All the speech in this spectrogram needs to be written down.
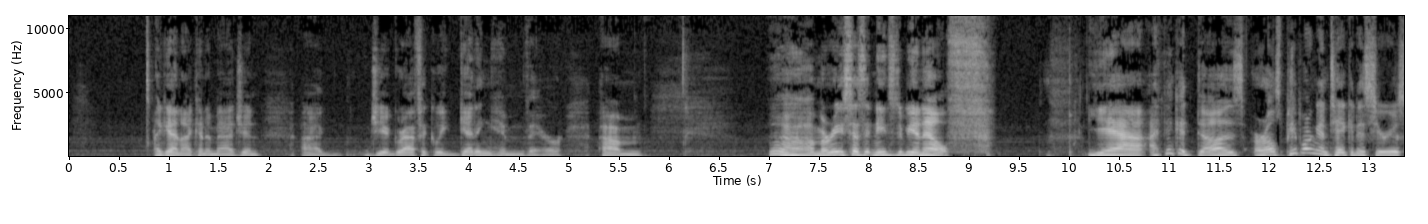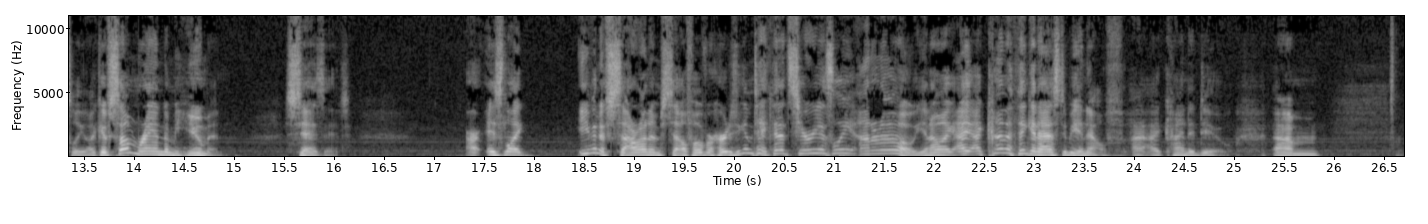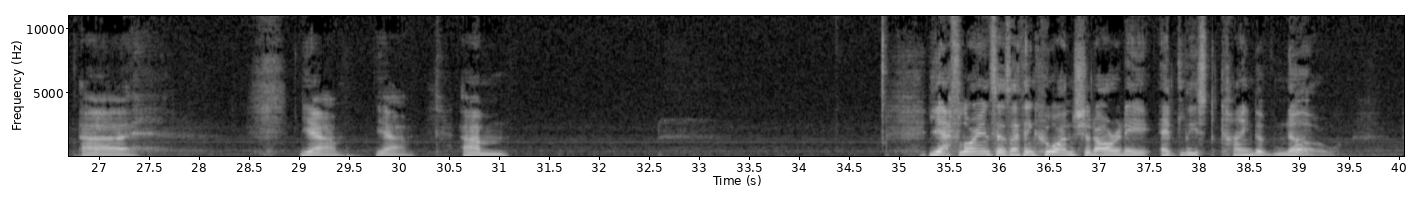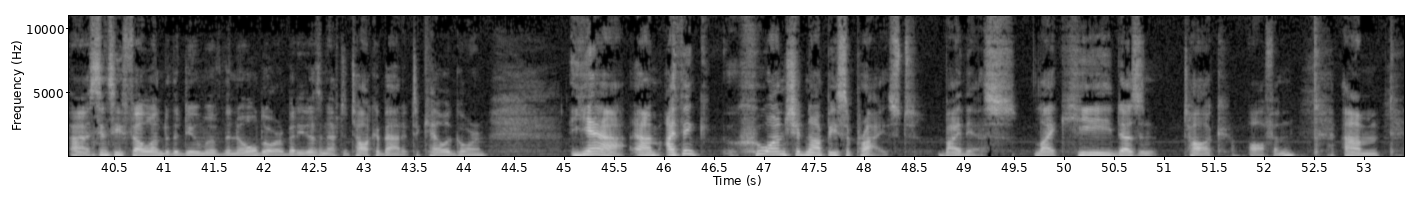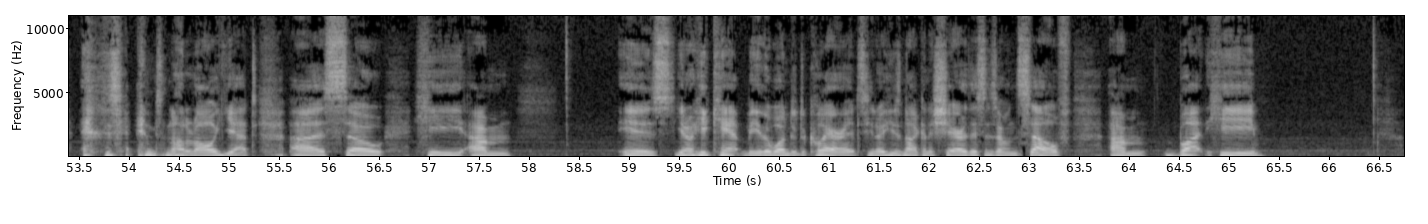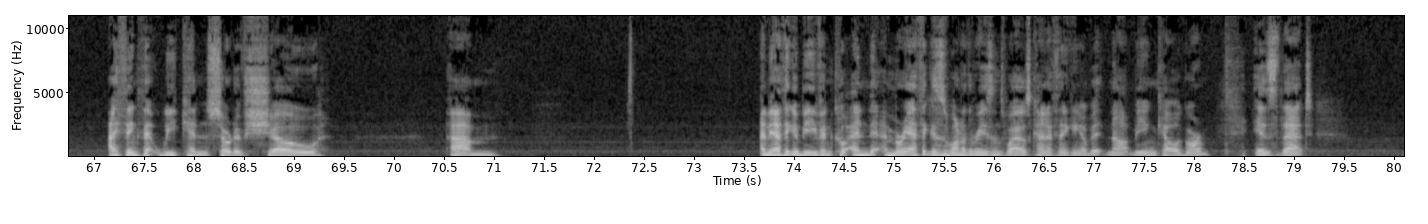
again, I can imagine uh, geographically getting him there. Um, uh, Marie says it needs to be an elf. Yeah, I think it does, or else people aren't going to take it as seriously. Like if some random human says it, is like even if Sauron himself overheard, is he going to take that seriously? I don't know. You know, I, I, I kind of think it has to be an elf. I, I kind of do. Um, uh, yeah, yeah. Um, yeah, Florian says, I think Huan should already at least kind of know uh, since he fell under the doom of the Noldor, but he doesn't have to talk about it to Celegorm. Yeah, um, I think Huan should not be surprised by this, like he doesn't talk often, um, and, and, not at all yet. Uh, so he um, is, you know, he can't be the one to declare it. You know, he's not going to share this his own self, um, but he. I think that we can sort of show. Um, I mean, I think it'd be even cool. And Marie, I think this is one of the reasons why I was kind of thinking of it not being Celegorm, is that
